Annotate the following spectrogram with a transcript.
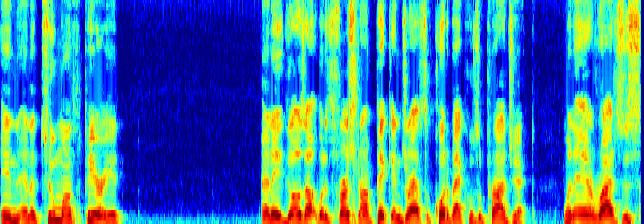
in, in a two month period. And he goes out with his first round pick and drafts a quarterback who's a project. When Aaron Rodgers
